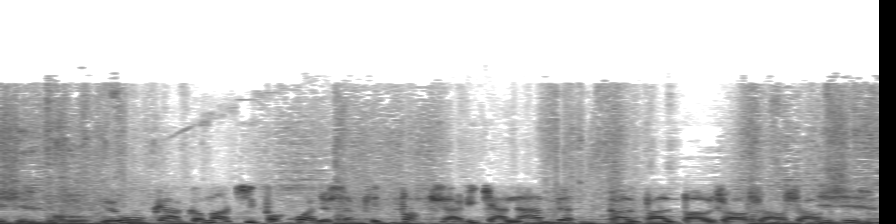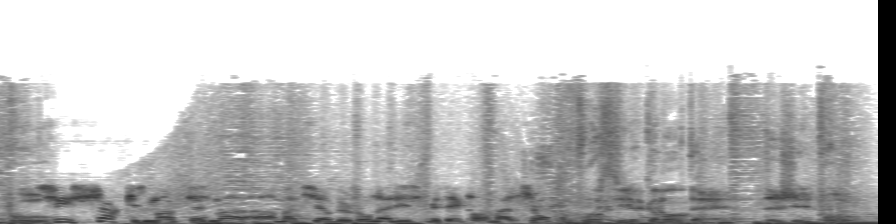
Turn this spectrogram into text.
Gilles Proulx. Le où, quand, comment, qui, pourquoi ne s'applique pas sa ricanade? Parle, parle, parle, genre, genre, genre. Gilles Proulx. C'est ça qu'il manque tellement en matière de journalisme et d'information. Voici le commentaire de Gilles Proulx.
